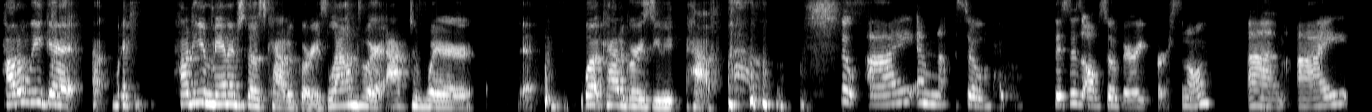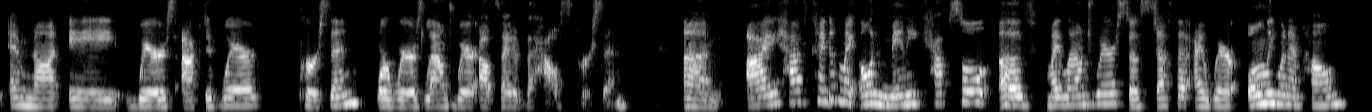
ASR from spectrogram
How do we get, like, how do you manage those categories? Loungewear, activewear, what categories do you have? so I am not, so this is also very personal. Um, I am not a wears activewear person or wears loungewear outside of the house person. Um, I have kind of my own mini capsule of my loungewear. So stuff that I wear only when I'm home,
